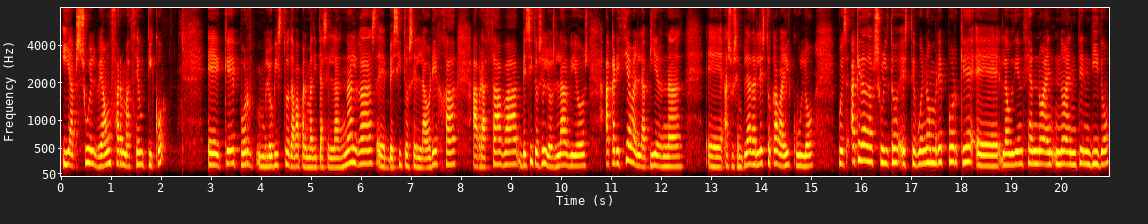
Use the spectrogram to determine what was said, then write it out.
y absuelve a un farmacéutico eh, que por lo visto daba palmaditas en las nalgas, eh, besitos en la oreja, abrazaba, besitos en los labios, acariciaba en la pierna a sus empleadas, les tocaba el culo, pues ha quedado absuelto este buen hombre porque la audiencia no ha, no ha entendido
